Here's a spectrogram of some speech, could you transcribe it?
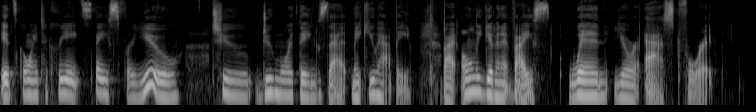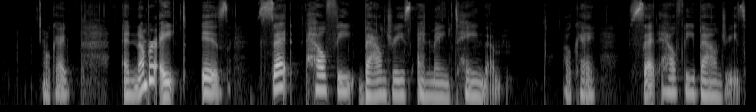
it's going to create space for you to do more things that make you happy by only giving advice when you're asked for it. Okay. And number eight is set healthy boundaries and maintain them. Okay. Set healthy boundaries.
